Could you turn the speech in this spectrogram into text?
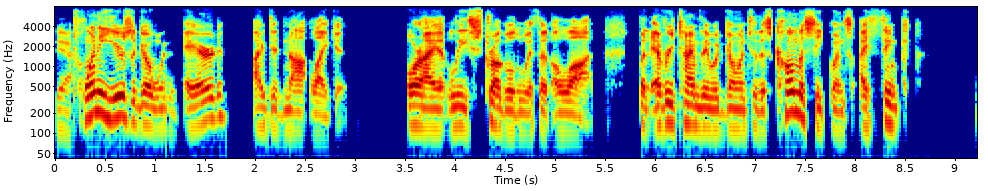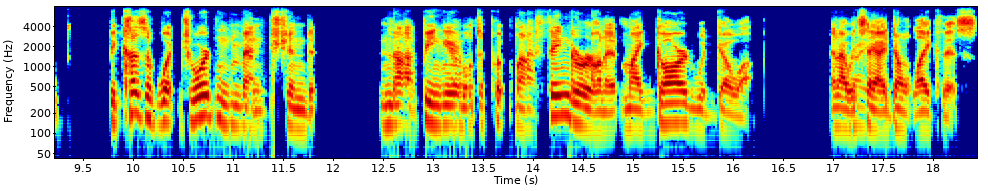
Yeah. 20 years ago when it aired, I did not like it. Or I at least struggled with it a lot. But every time they would go into this coma sequence, I think because of what Jordan mentioned, not being able to put my finger on it, my guard would go up. And I would right. say, I don't like this.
